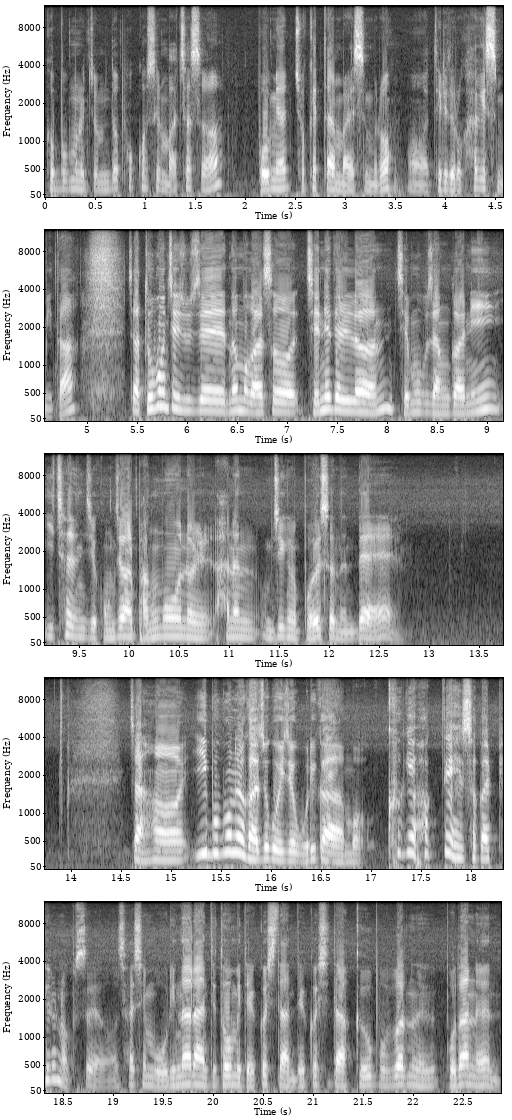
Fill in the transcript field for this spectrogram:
그 부분을 좀 더 포커스를 맞춰서 보면 좋겠다는 말씀으로 어, 드리도록 하겠습니다. 자, 두 번째 주제 넘어가서 제네델런 재무부 장관이 2차전지 공장을 방문을 하는 움직임을 보였었는데 자, 어, 이 부분을 가지고 이제 우리가 뭐 크게 확대 해석할 필요는 없어요. 사실 뭐 우리나라한테 도움이 될 것이다, 안 될 것이다. 그보다는 보다는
